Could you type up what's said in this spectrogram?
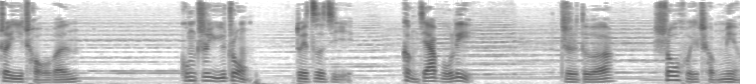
这一丑闻，公之于众，对自己更加不利，只得收回成命。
